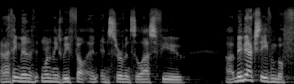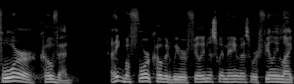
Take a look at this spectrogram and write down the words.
And I think one of the things we felt in, in servants the last few, uh, maybe actually even before COVID, I think before COVID, we were feeling this way. Many of us were feeling like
